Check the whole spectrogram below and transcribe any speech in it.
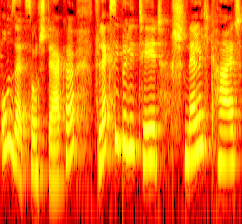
Umsetzungsstärke, Flexibilität, Schnelligkeit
